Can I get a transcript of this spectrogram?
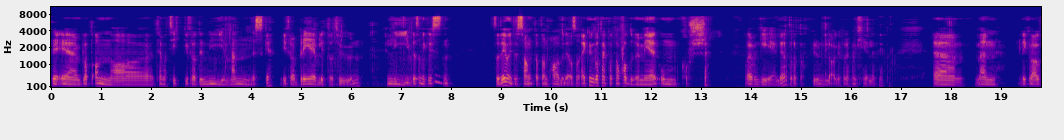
det er bl.a. tematikk fra det nye mennesket, fra brevlitteraturen, livet som er kristen. Så det er jo interessant at han har med det også. Jeg kunne godt tenkt at han hadde med mer om korset, og evangeliet, og slett. Grunnlaget for evangeliet, på en måte. Eh, men likevel,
